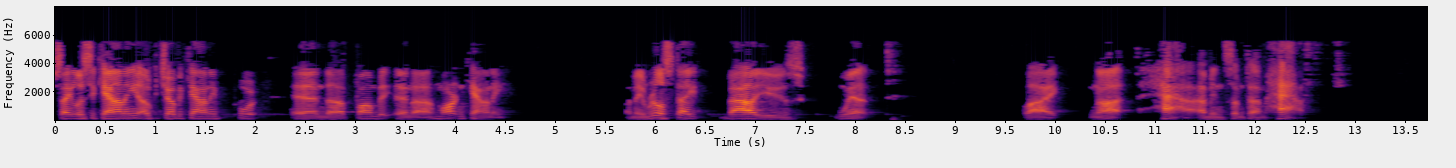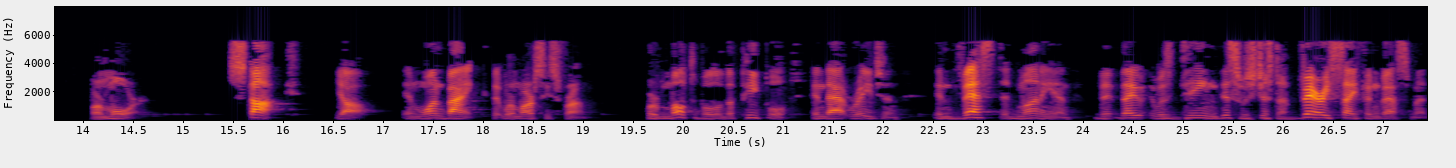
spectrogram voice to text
St. Lucie County, Okeechobee County, Port, and uh, Palm Beach, and uh, Martin County. I mean, real estate values went like not half. I mean, sometimes half or more. Stock, y'all, in one bank that where Marcy's from, where multiple of the people in that region invested money in. That they, it was deemed this was just a very safe investment.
